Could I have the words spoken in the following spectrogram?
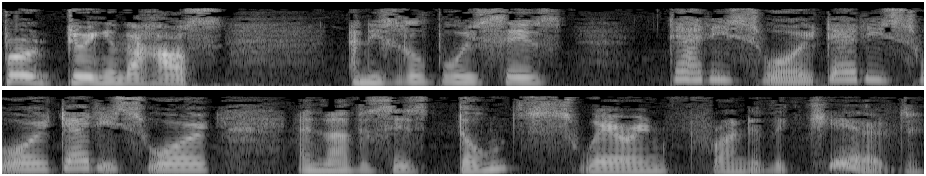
bird doing in the house? And his little boy says, Daddy swore, Daddy swore, Daddy swore. And the other says, don't swear in front of the kid.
